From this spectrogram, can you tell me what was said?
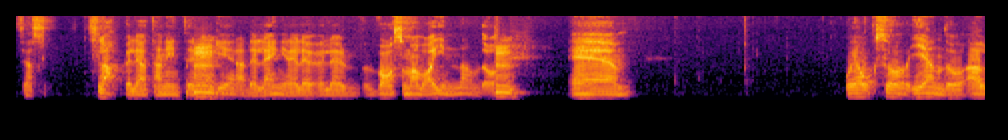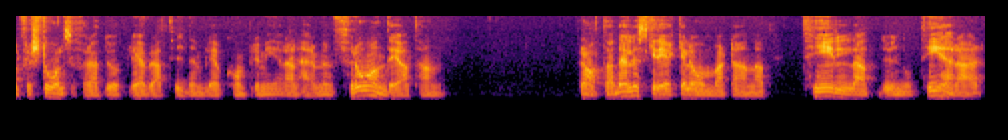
så säga, slapp eller att han inte Mm. reagerade längre eller, eller vad som han var innan då. Eh, och jag har också igen då all förståelse för att du upplever att tiden blev komprimerad här. Men från det att han pratade eller skrek eller om vartannat till att du noterar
